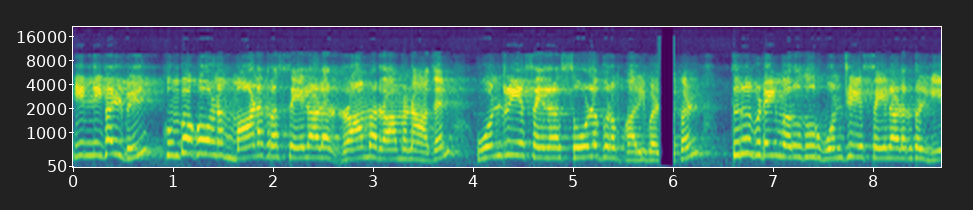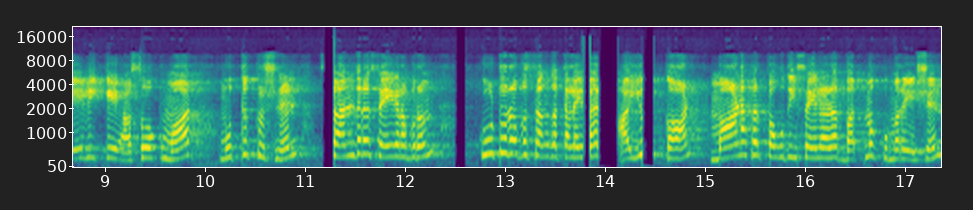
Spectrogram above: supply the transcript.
இந்நிகழ்வில் கும்பகோணம் மாநகர செயலாளர் ராம ராமநாதன் ஒன்றிய செயலர் சோழபுரம் அறிவழகன் திருவிடைமருதூர் ஒன்றிய செயலாளர்கள் A V K Ashokkumar Muthukrishnan Chandrasekarapuram கூட்டுறவு சங்க தலைவர் அயூப் கான் மாநகர் பகுதி செயலாளர் பத்ம குமரேசன்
